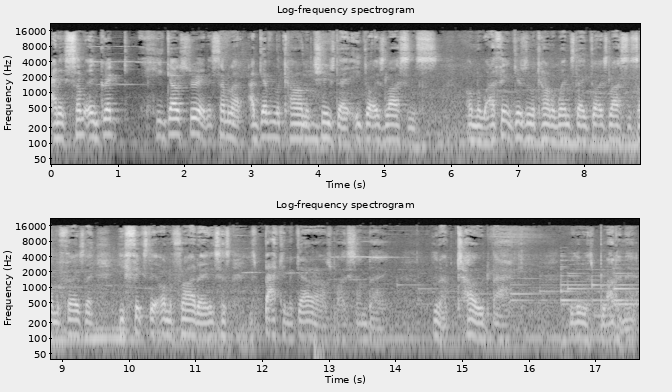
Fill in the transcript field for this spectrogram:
and it's something. Greg, he goes through it, and it's something like I gave him the car on a Tuesday. He got his license on the. I think gives him the car on a Wednesday. Got his license on the Thursday. He fixed it on the Friday, and he says it's back in the garage by Sunday. You know, towed back with all this blood in it.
